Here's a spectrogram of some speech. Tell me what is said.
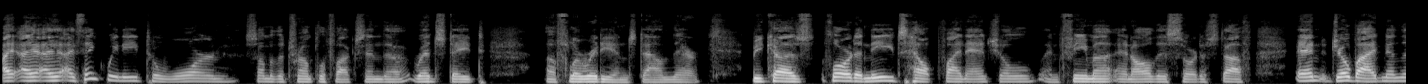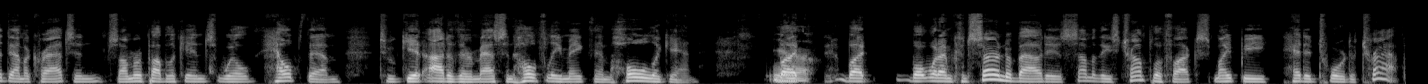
I I, I think we need to warn some of the Trumplafucks and the red state uh, Floridians down there because Florida needs help financial and FEMA and all this sort of stuff. And Joe Biden and the Democrats and some Republicans will help them to get out of their mess and hopefully make them whole again. Yeah. But, but, but what I'm concerned about is some of these Trumplafucks might be headed toward a trap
